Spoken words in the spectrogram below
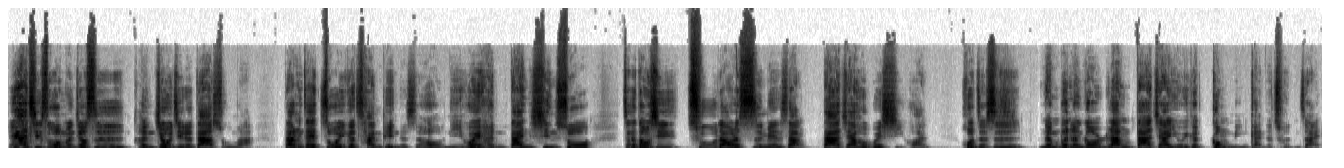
因为其实我们就是很纠结的大叔嘛。当你在做一个产品的时候，你会很担心说，这个东西出到了市面上，大家会不会喜欢？或者是能不能够让大家有一个共鸣感的存在，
